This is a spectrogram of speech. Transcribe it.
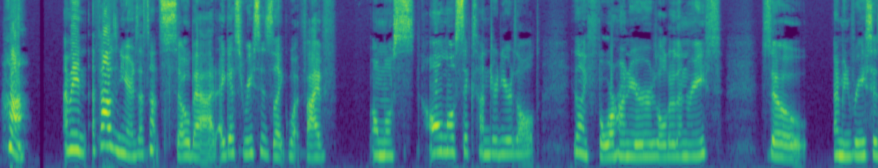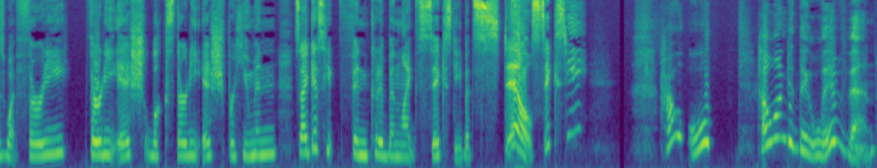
Huh. I mean, a thousand years, that's not so bad. I guess Rhys is like, what, five, almost, almost 600 years old? He's only 400 years older than Rhys. So, I mean, Rhys is what, 30? 30-ish, looks 30-ish for human. So I guess he, Finn could have been like 60, but still 60? How old? How long did they live then?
